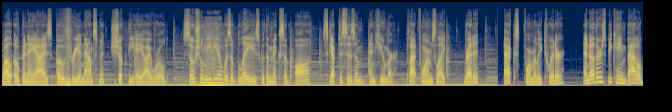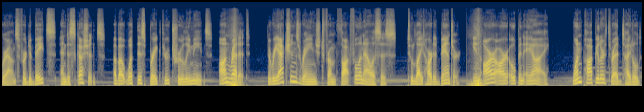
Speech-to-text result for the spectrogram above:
While OpenAI's O3 announcement shook the AI world, social media was ablaze with a mix of awe, skepticism, and humor. Platforms like Reddit, X, formerly Twitter, and others became battlegrounds for debates and discussions about what this breakthrough truly means. On Reddit, the reactions ranged from thoughtful analysis to lighthearted banter. In RR OpenAI, one popular thread titled,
